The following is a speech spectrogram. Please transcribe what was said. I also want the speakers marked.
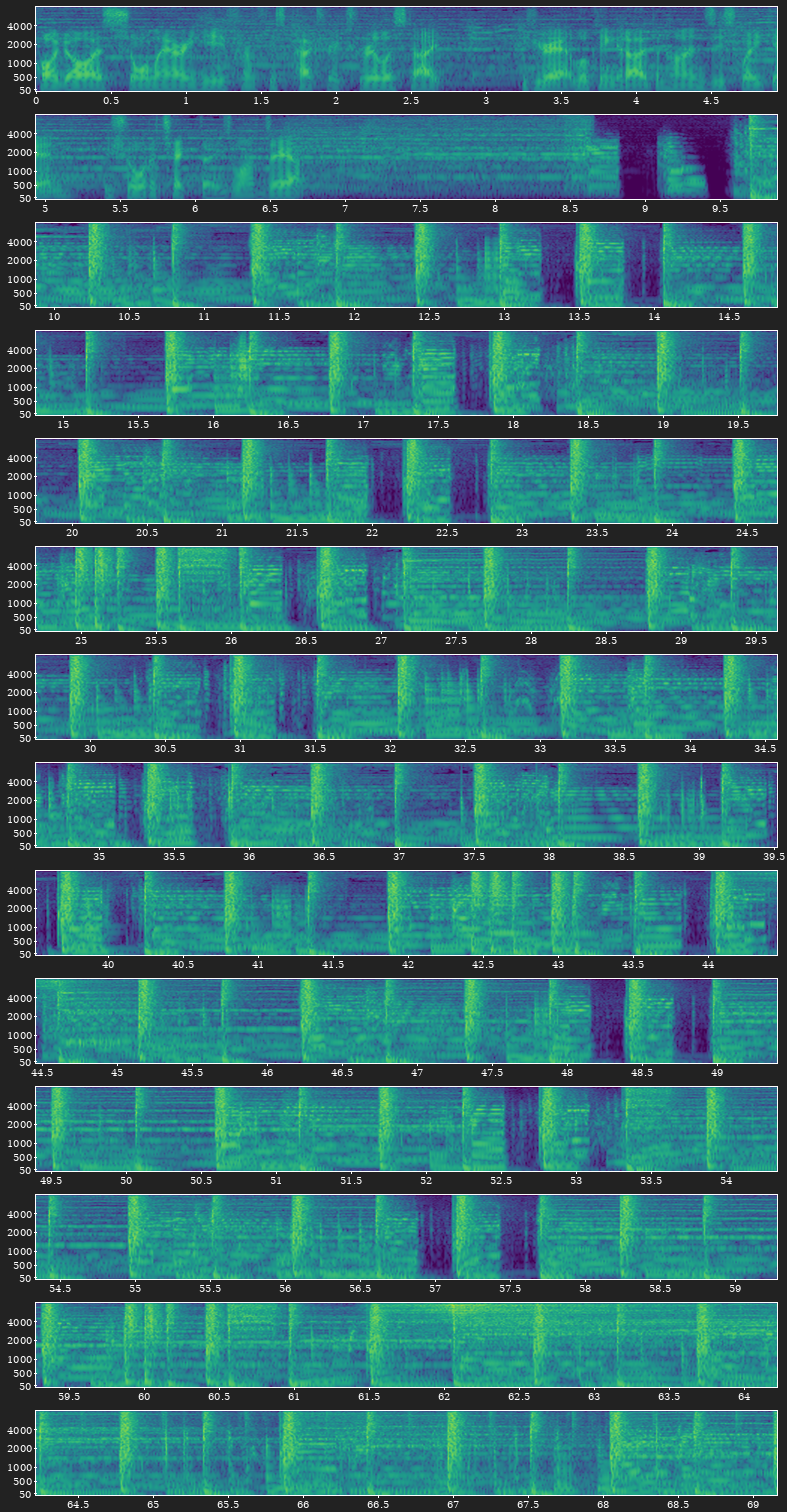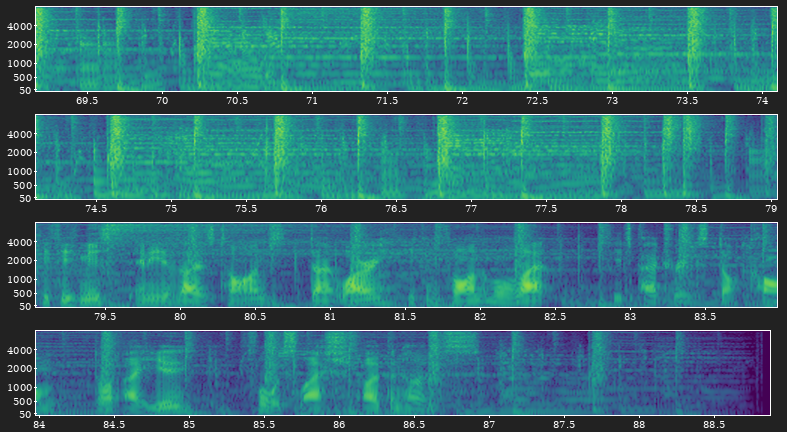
Speaker 1: Hi guys, Shaun Lowry here from Fitzpatrick's Real Estate. If you're out looking at open homes this weekend, be sure to check these ones out. If you've missed any of those times, don't worry, you can find them all at fitzpatricks.com.au forward slash open homes.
